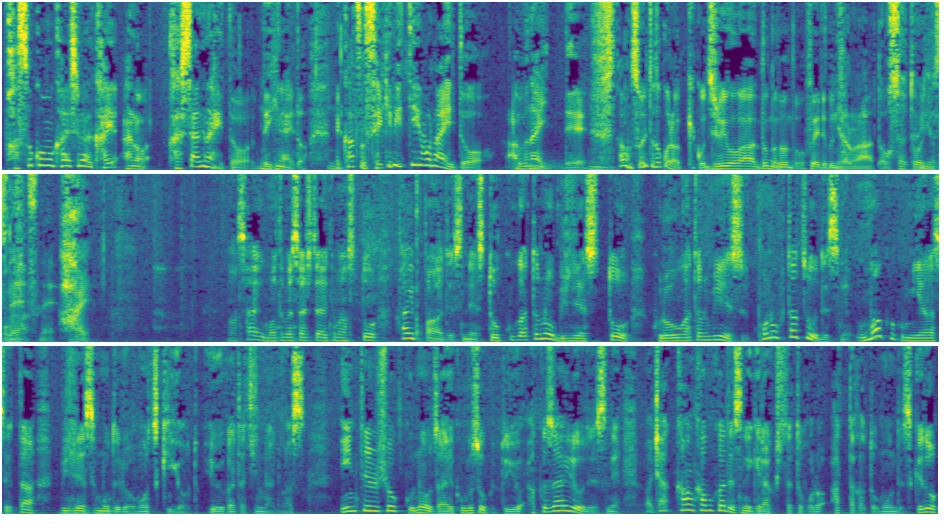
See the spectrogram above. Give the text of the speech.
パソコンを会社が買いあの貸してあげないとできないと、うん、かつセキュリティもないと危ないんで、うんうん、多分そういったところは結構需要がどんどんどんどん増えていくんだろうなとおっしゃる通りですね。ね。はいまあ、最後まとめさせていただきますと、ハイパーはですね、ストック型のビジネスとフロー型のビジネス、この2つをですね、うまく組み合わせたビジネスモデルを持つ企業という形になります。インテルショックの在庫不足という悪材料ですね、まあ、若干株価ですね、下落したところあったかと思うんですけど、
